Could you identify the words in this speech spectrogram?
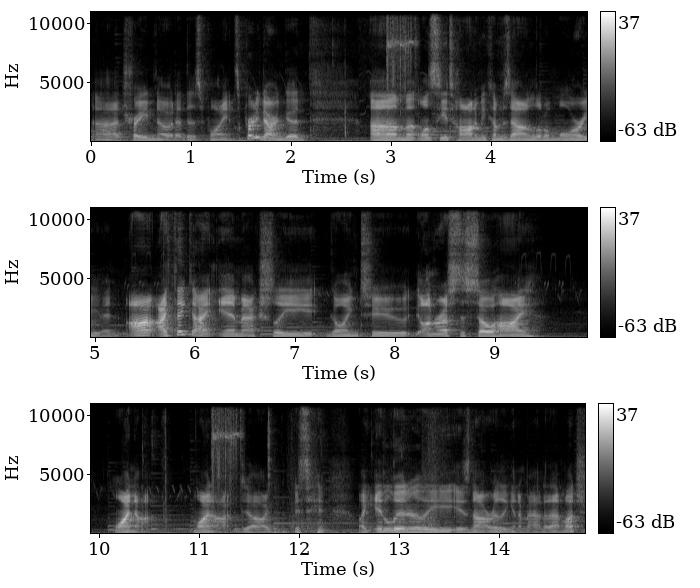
uh, trade node at this point. It's pretty darn good. Um, once the autonomy comes down a little more even. I think I am actually going to, unrest is so high. Why not? Why not, dog? It's, like, it literally is not really going to matter that much.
